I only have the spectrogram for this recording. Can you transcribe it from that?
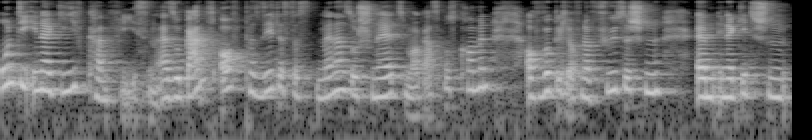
und die Energie kann fließen. Also ganz oft passiert es, dass Männer so schnell zum Orgasmus kommen, auch wirklich auf einer physischen, ähm, energetischen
